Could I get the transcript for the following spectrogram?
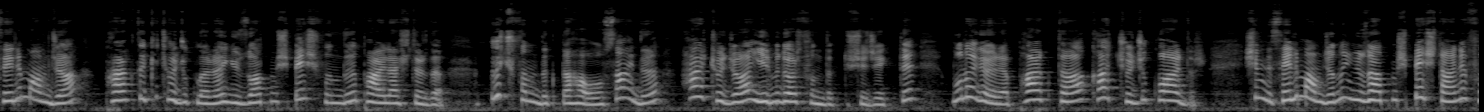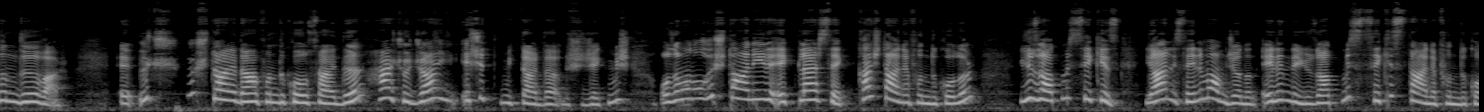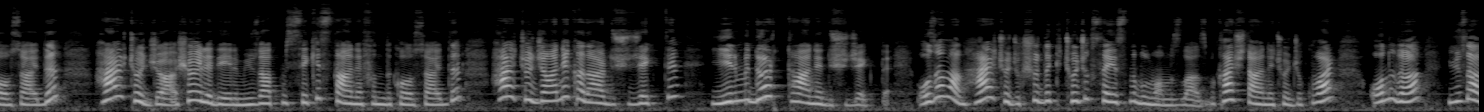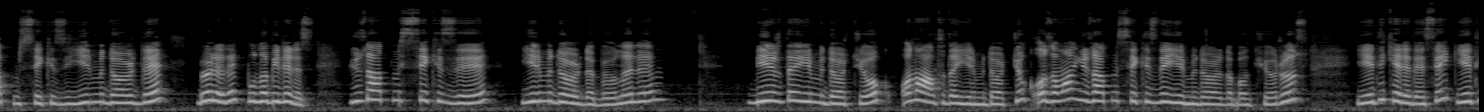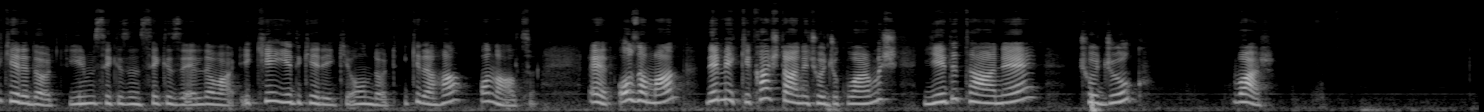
Selim amca parktaki çocuklara 165 fındığı paylaştırdı. 3 fındık daha olsaydı her çocuğa 24 fındık düşecekti. Buna göre parkta kaç çocuk vardır? Şimdi Selim amcanın 165 tane fındığı var. 3 3 tane daha fındık olsaydı her çocuğa eşit miktarda düşecekmiş. O zaman o 3 taneyi de eklersek kaç tane fındık olur? 168. Yani Selim amcanın elinde 168 tane fındık olsaydı her çocuğa şöyle diyelim 168 tane fındık olsaydı her çocuğa ne kadar düşecekti? 24 tane düşecekti. O zaman her çocuk şuradaki çocuk sayısını bulmamız lazım. Kaç tane çocuk var? Onu da 168'i 24'e bölerek bulabiliriz. 168'i 24'e bölelim. 1'de 24 yok. 16'da 24 yok. O zaman 168'de 24'e bakıyoruz. 7 kere desek 7 kere 4 28'in 8'i elde var. 2 7 kere 2 14 2 daha 16. Evet o zaman demek ki kaç tane çocuk varmış? 7 tane çocuk var.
